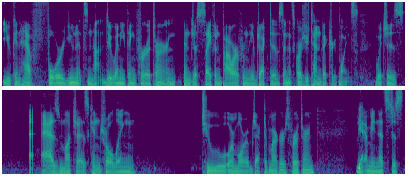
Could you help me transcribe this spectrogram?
you can have four units not do anything for a turn and just siphon power from the objectives, and it scores you 10 victory points, which is as much as controlling two or more objective markers for a turn. Yeah. I mean, that's just,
